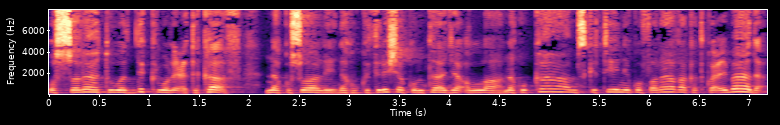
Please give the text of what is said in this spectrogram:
Was-salatu wadh-dhikr wal-i'tikaf na kuswali na kukithirisha kumtaja Allah na kukaa msikitini kwa faragha katika ibada.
